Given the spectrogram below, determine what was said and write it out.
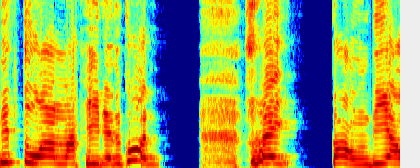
นี่ตัวอะไรเนี่ยทุกคน เฮ้ย กล่องเดียว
